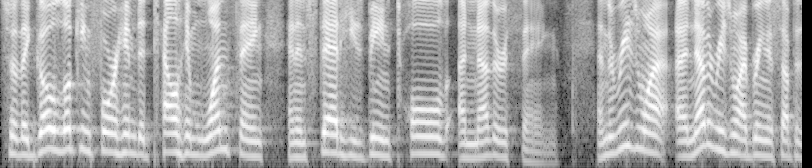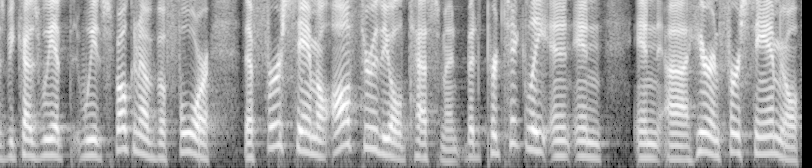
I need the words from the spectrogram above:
So they go looking for him to tell him one thing, and instead he's being told another thing. And the reason why, another reason why I bring this up is because we had, we had spoken of before that First Samuel, all through the Old Testament, but particularly in, in, in uh, here in First Samuel,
